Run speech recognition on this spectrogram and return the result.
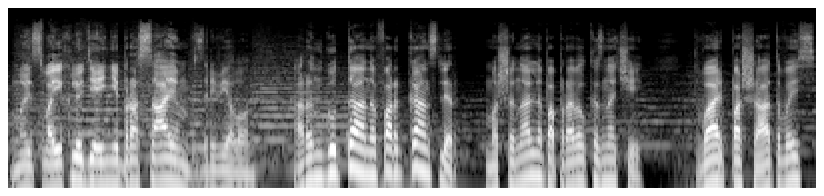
«Мы своих людей не бросаем!» — взревел он. «Орангутанов, арканцлер!» — машинально поправил казначей. Тварь, пошатываясь,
